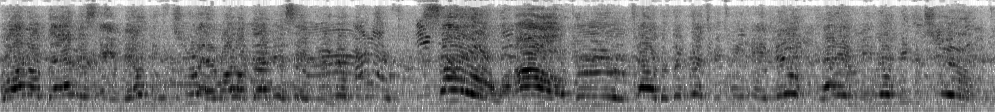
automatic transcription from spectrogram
One of them is a male Pikachu and one of them is a female Pikachu. So, how do you tell the difference between a male and a female Pikachu?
